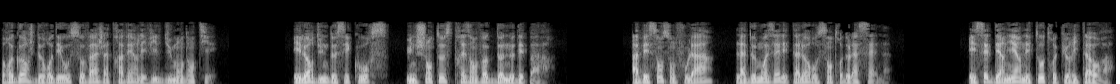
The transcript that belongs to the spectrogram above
regorge de rodéos sauvages à travers les villes du monde entier. Et lors d'une de ces courses, une chanteuse très en vogue donne le départ. Abaissant son foulard, la demoiselle est alors au centre de la scène. Et cette dernière n'est autre que Rita Ora.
